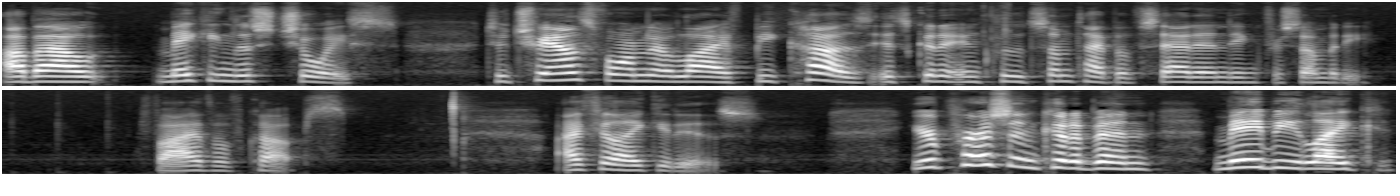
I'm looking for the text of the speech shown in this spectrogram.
about making this choice to transform their life because it's going to include some type of sad ending for somebody. Five of Cups. I feel like it is. Your person could have been maybe like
